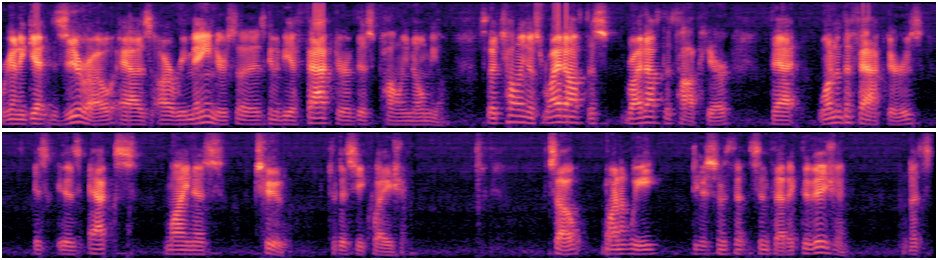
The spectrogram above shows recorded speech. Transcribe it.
we're going to get 0 as our remainder so it's going to be a factor of this polynomial so they're telling us right off this right off the top here that one of the factors is is x minus 2 to this equation so why don't we do some synthetic division let's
